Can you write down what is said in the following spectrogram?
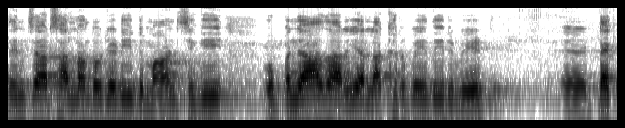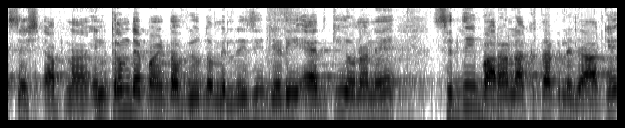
3-4 ਸਾਲਾਂ ਤੋਂ ਜਿਹੜੀ ਡਿਮਾਂਡ ਸੀਗੀ, ਉਹ 50000 ਜਾਂ ਲੱਖ ਰੁਪਏ ਦੀ ਰਿਬੇਟ ਟੈਕਸੇਸ਼ਨ ਆਪਣਾ ਇਨਕਮ ਦੇ ਪੁਆਇੰਟ ਆਫ View ਤੋਂ ਮਿਲ ਰਹੀ ਸੀ, ਜਿਹੜੀ ਐਦਕੀ ਉਹਨਾਂ ਨੇ ਸਿੱਧੀ 12 ਲੱਖ ਤੱਕ ਲਿਜਾ ਕੇ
